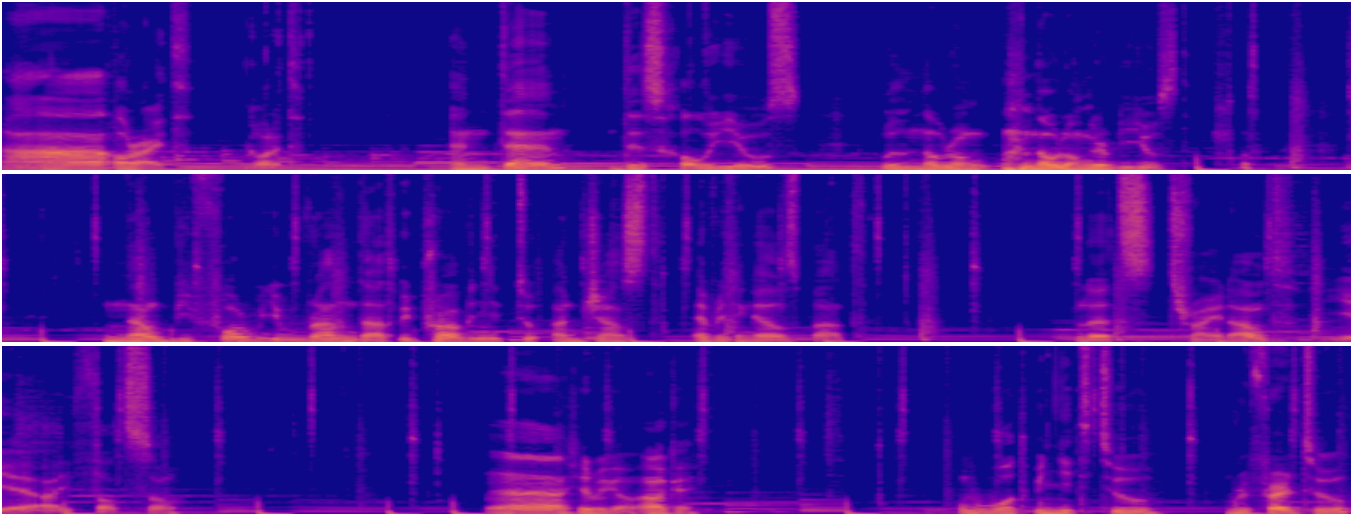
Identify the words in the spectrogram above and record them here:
Ah, alright. Got it. And then this whole use will no, wrong, no longer be used. now, before we run that, we probably need to adjust everything else, but let's try it out. Yeah, I thought so. Ah, here we go. Okay. What we need to refer to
